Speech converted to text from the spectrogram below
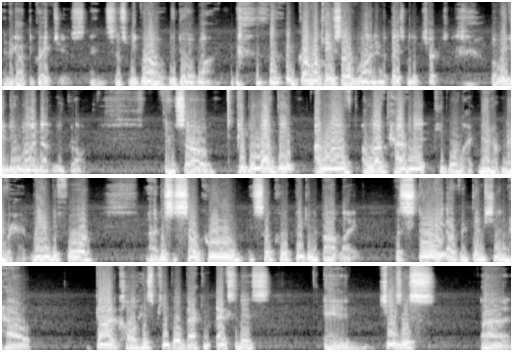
and I got the grape juice. And since we grown, we do a wine. Grandma can't serve wine in the basement of the church, but we can do wine now that we've grown. And so people loved it. I loved I loved having it. People were like, "Man, I've never had lamb before. Uh, this is so cool. It's so cool thinking about like the story of redemption, how." God called his people back in Exodus, and Jesus uh,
